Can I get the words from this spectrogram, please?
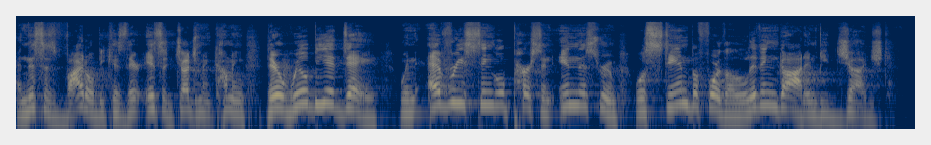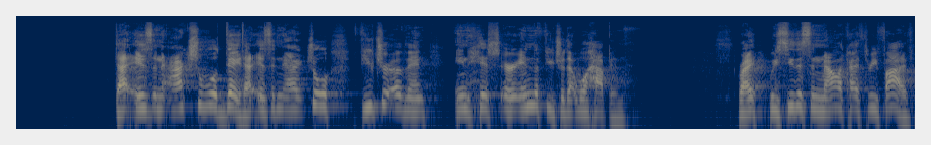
And this is vital because there is a judgment coming. There will be a day when every single person in this room will stand before the living God and be judged. That is an actual day. That is an actual future event in his or in the future that will happen. Right? We see this in Malachi 3:5.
